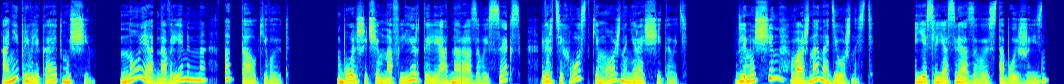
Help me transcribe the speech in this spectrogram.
они привлекают мужчин, но и одновременно отталкивают. Больше, чем на флирт или одноразовый секс, вертихвостки можно не рассчитывать. Для мужчин важна надежность. Если я связываю с тобой жизнь,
